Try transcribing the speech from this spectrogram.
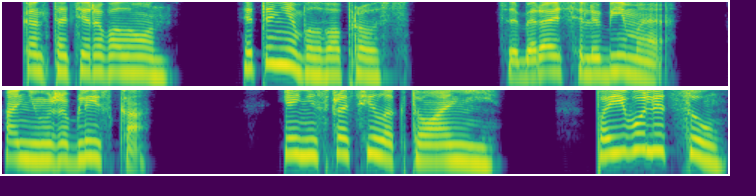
— констатировал он. Это не был вопрос. «Собирайся, любимая. Они уже близко». Я не спросила, кто они. По его лицу,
